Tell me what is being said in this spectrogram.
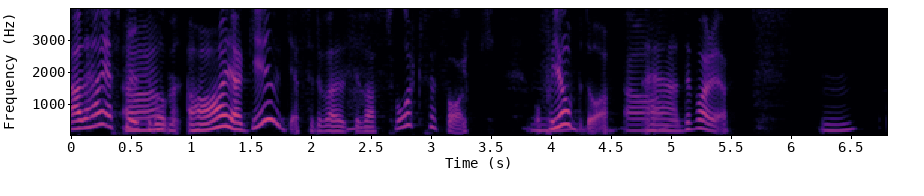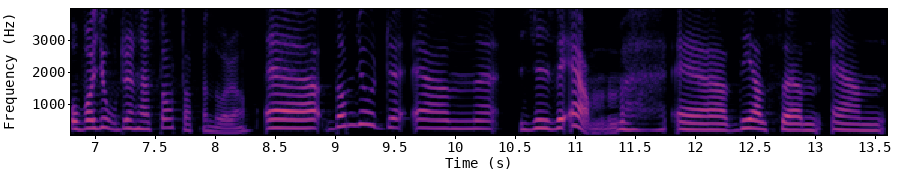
Ja, det här var efter Ja. IT-boomen. Ja, ja gud, ja, så det var, det var svårt för folk att få jobb då. Mm. Ja. Eh, det var det. Mm. Och vad gjorde den här startupen då? då? Eh, de gjorde en JVM. Eh, det är alltså en, en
